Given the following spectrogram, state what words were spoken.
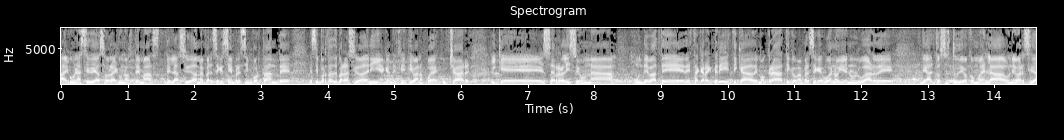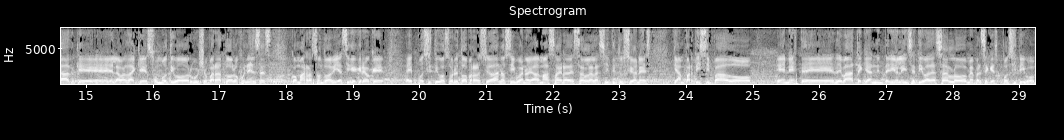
algunas ideas sobre algunos temas de la ciudad, me parece que siempre es importante. Es importante para la ciudadanía, que en definitiva nos pueda escuchar y que se realice una, un debate de esta característica, democrático, me parece que es bueno y en un lugar de, de altos estudios como es la universidad, que la verdad que es un motivo de orgullo para todos los junenses, con más razón todavía. Así que creo que es positivo sobre todo para los ciudadanos y bueno, y además agradecerle a las instituciones que han participado en este debate, que han tenido la iniciativa de hacerlo, me parece que es positivo.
